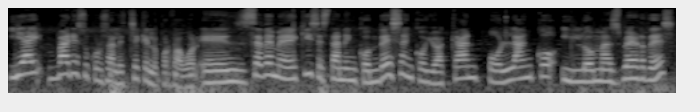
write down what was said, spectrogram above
Y hay varias sucursales, chéquenlo por favor. En CDMX están en Condesa, en Coyoacán, Polanco y Lomas Verdes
